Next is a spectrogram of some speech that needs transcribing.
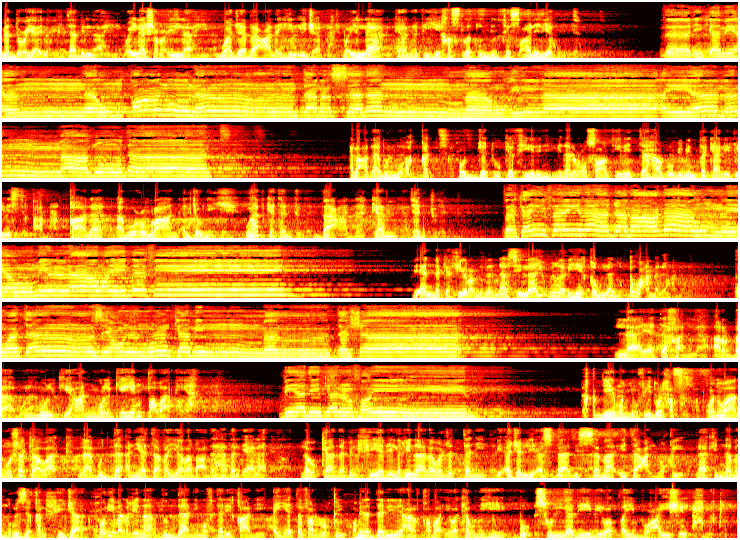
من دعي إلى كتاب الله وإلى شرع الله وجب عليه الإجابة وإلا كان فيه خصلة من خصال اليهود. ذلك بأنهم قالوا لن تمسنا النار إلا أياما معدودات. العذاب المؤقت حجة كثير من العصاة للتهرب من تكاليف الاستقامة. قال أبو عمران الجوني وهبك تنجو بعد كم تنجو؟ فكيف إذا جمعناهم ليوم لا ريب فيه؟ لأن كثيرا من الناس لا يؤمنون به قولا أو عملا. وتنزع الملك ممن تشاء. لا يتخلى أرباب الملك عن ملكهم طواعية. بيدك الخير. تقديم يفيد الحصر. عنوان شكاواك لا بد أن يتغير بعد هذا الإعلان. لو كان بالحيل الغنى لوجدتني بأجل أسباب السماء تعلقي لكن من رزق الحجى حرم الغنى ضدان مفترقان أي تفرق ومن الدليل على القضاء وكونه بؤس اللبيب وطيب عيش الأحمق.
